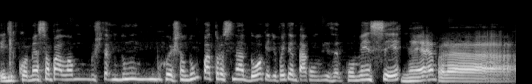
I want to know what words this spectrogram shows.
Ele começa a falar justamente de uma questão de um patrocinador que ele foi tentar convencer, né, para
